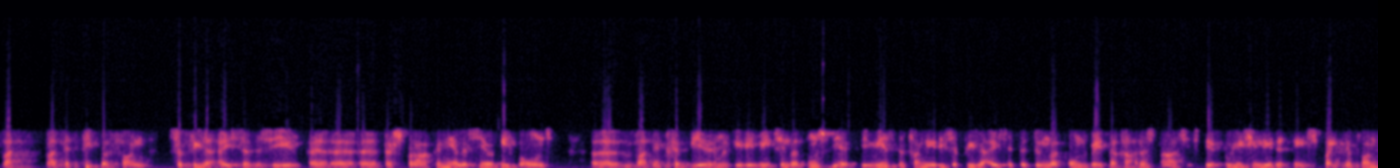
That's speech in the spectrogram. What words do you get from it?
wat watter tipe van siviele eise is hier uh, uh, uh, ter sprake nie. Hulle sê ook nie vir ons Uh, wat het gebeur met hierdie mense en wat ons weet, die meeste van hierdie siviele eise te doen met onwettige arrestasies deur polisielede ten spyte van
